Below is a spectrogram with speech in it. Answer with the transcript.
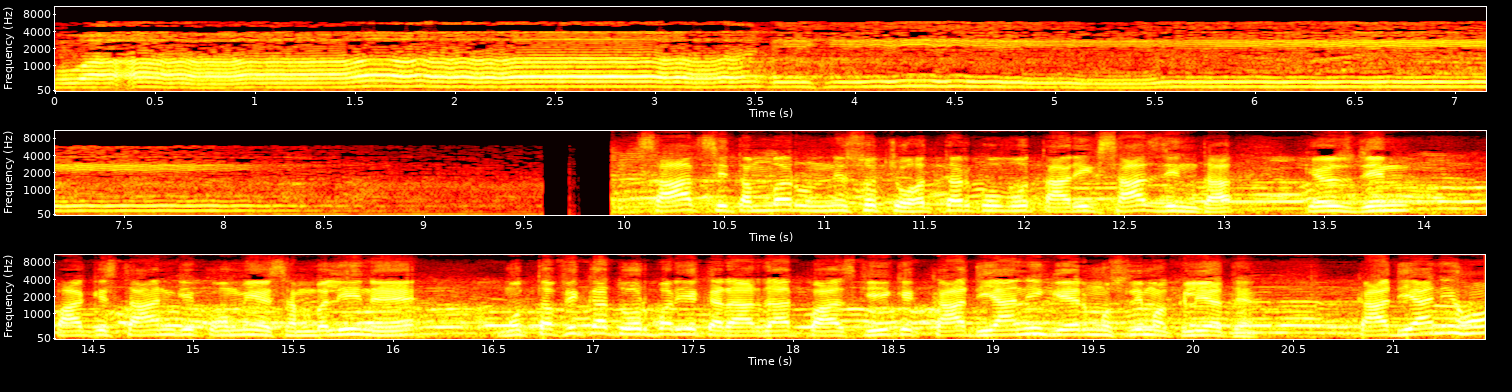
व आलिहि सात सितंबर 1974 को वो तारीख सात दिन था कि उस दिन पाकिस्तान की कौमी असम्बली ने मुतफ़ा तौर पर यह करारदादा पास की कि कादियानी गैर मुस्लिम अकलीत हैं। कादियानी हो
